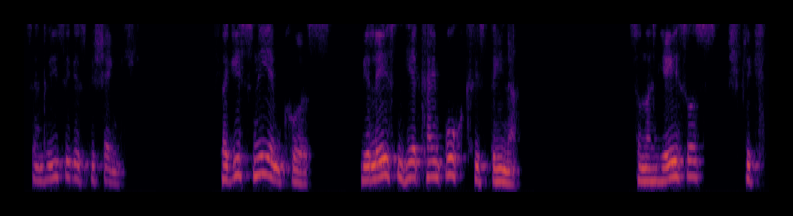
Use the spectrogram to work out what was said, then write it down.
Das ist ein riesiges Geschenk. Vergiss nie im Kurs. Wir lesen hier kein Buch, Christina. sondern Jesus spricht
